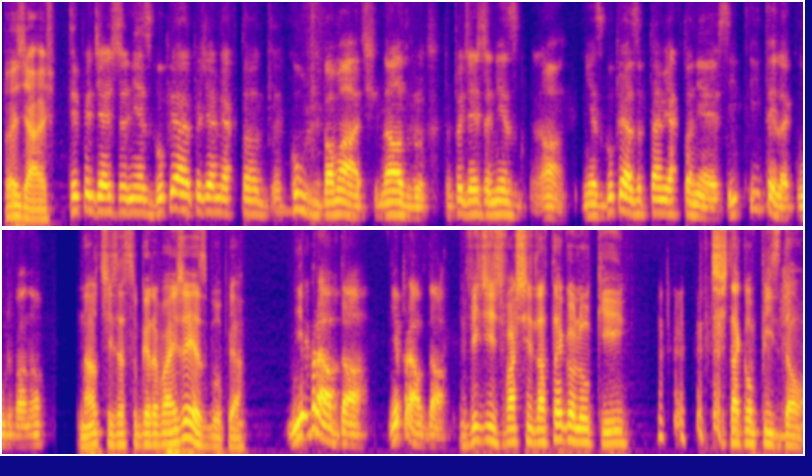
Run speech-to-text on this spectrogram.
Powiedziałeś. Ty powiedziałeś, że nie jest głupia, a ja powiedziałem, jak to. Kurwa mać, na odwrót. Ty powiedziałeś, że nie jest. A, nie jest głupia, a zapytałem, jak to nie jest. I, I tyle, kurwa, no. No, czyli zasugerowałeś, że jest głupia. Nieprawda, nieprawda. Widzisz, właśnie dlatego Luki jesteś taką pizdą.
